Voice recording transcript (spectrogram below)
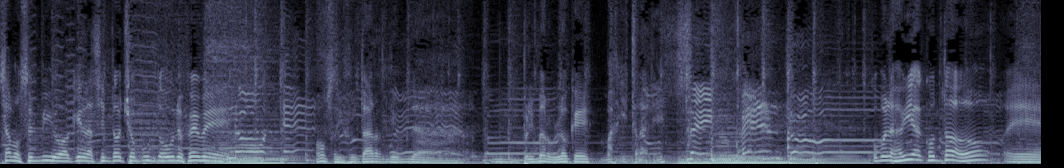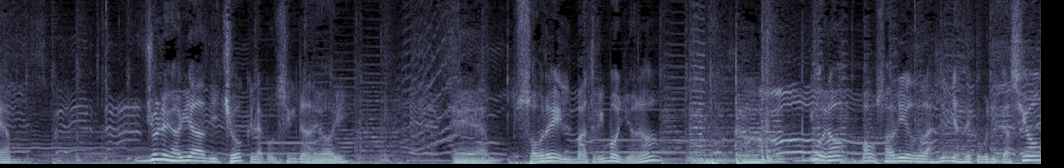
Estamos en vivo aquí en la 108.1 FM. Vamos a disfrutar de un primer bloque magistral. ¿eh? Como les había contado, eh, yo les había dicho que la consigna de hoy eh, sobre el matrimonio, ¿no? Y bueno, vamos a abrir las líneas de comunicación.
